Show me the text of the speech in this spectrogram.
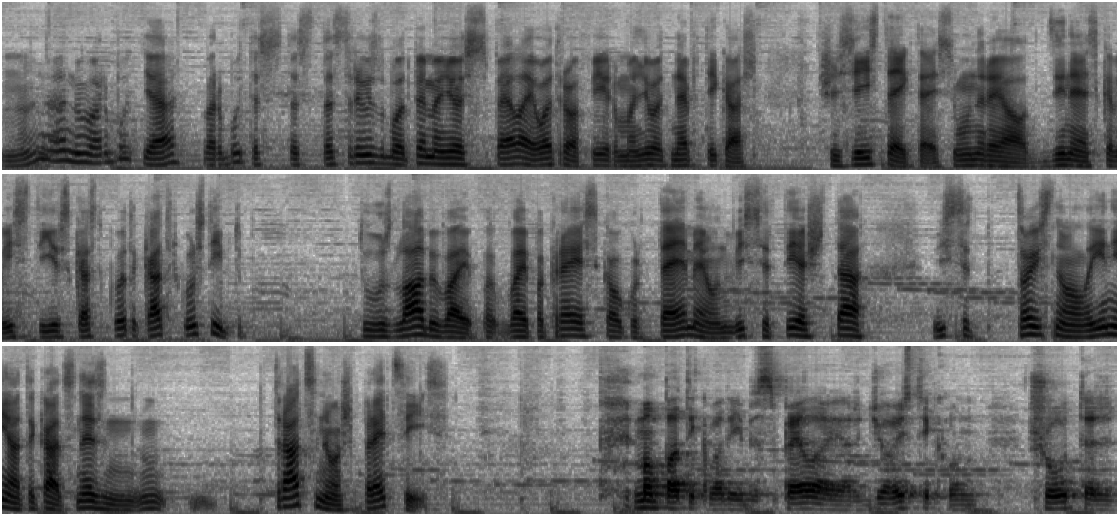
Nu, jā, nu, varbūt, jā. Varbūt tas, tas, tas ir uzlabots. Piemēram, jo es spēlēju otro firmu, man ļoti nepatikās šis izteiktais unreāli. Zinājis, ka viss tīrs, kas ko- katru kustību tu, tu uz labi vai, vai pa kreisi kaut kur tēmē, un viss ir tieši tā. Viss ir taisnā līnijā, tā kā tas nezinu, nu, tracinoši precīzi. Man patika vadība. Es spēlēju ar joystick un šūteru.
